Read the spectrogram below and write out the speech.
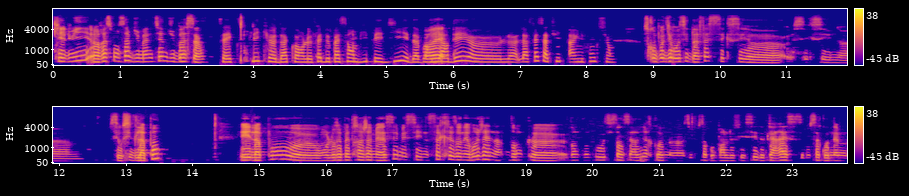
qui est lui euh, responsable du maintien du bassin. Ça explique, euh, d'accord, le fait de passer en bipédie et d'avoir Ouais. gardé euh, la, la fesse à, tu- à une fonction. Ce qu'on peut dire aussi de la fesse, c'est que c'est euh, c'est une euh, c'est aussi de la peau. Et la peau, euh, on le répétera jamais assez, mais c'est une sacrée zone érogène. Donc, euh, donc on peut aussi s'en servir comme. euh, c'est pour ça qu'on parle de fessée, de caresse. C'est pour ça qu'on aime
